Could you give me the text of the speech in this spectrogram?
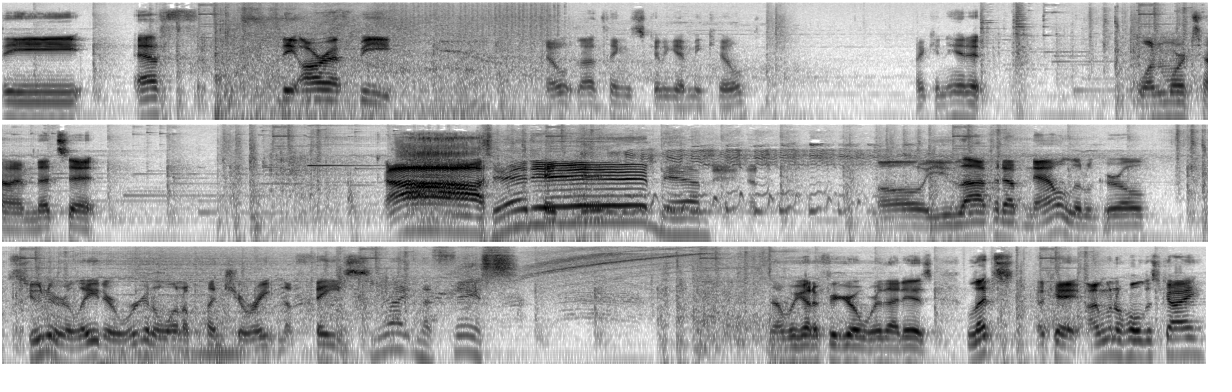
The F. The RFB. Nope, that thing's gonna get me killed. I can hit it one more time. That's it. Ah! Teddy! Man. Oh, you laugh it up now, little girl. Sooner or later, we're gonna want to punch you right in the face. Right in the face. Now we gotta figure out where that is. Let's. Okay, I'm gonna hold this guy.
